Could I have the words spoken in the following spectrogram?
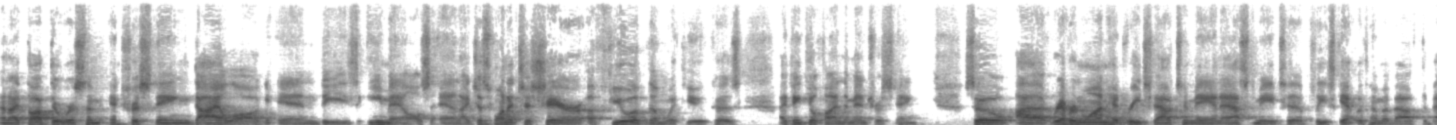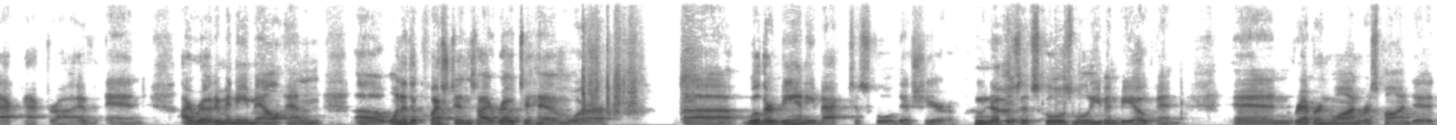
And I thought there was some interesting dialogue in these emails, and I just wanted to share a few of them with you because I think you'll find them interesting. So, uh, Reverend Juan had reached out to me and asked me to please get with him about the backpack drive. And I wrote him an email, and uh, one of the questions I wrote to him were, uh, will there be any back to school this year? Who knows if schools will even be open? And Reverend Juan responded,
